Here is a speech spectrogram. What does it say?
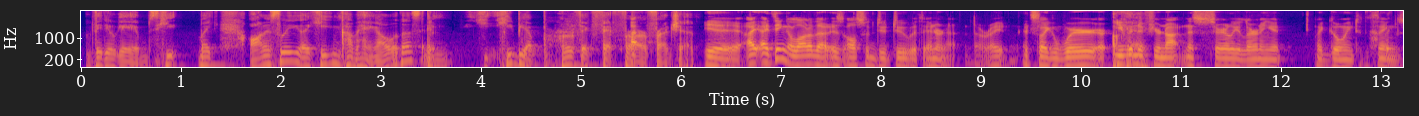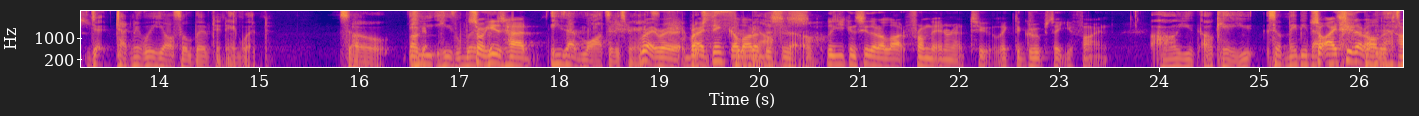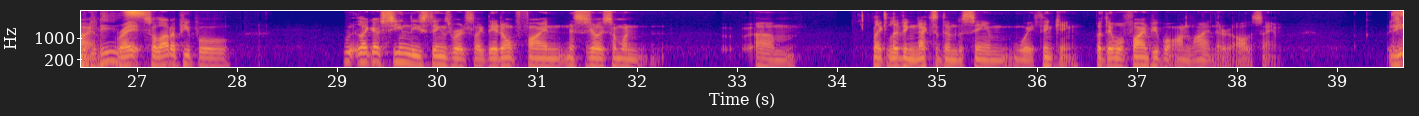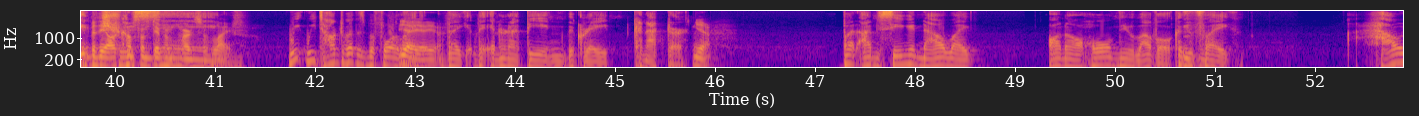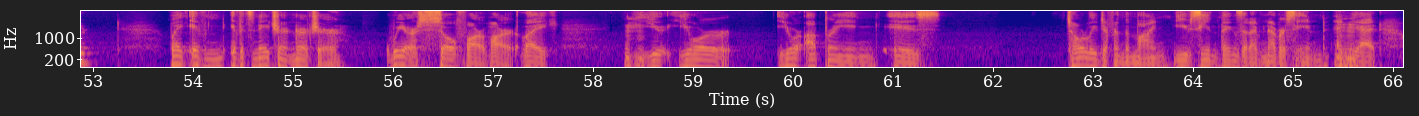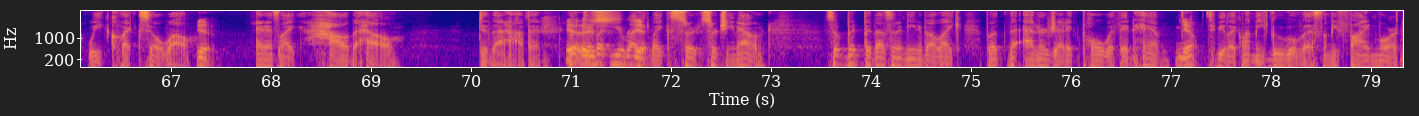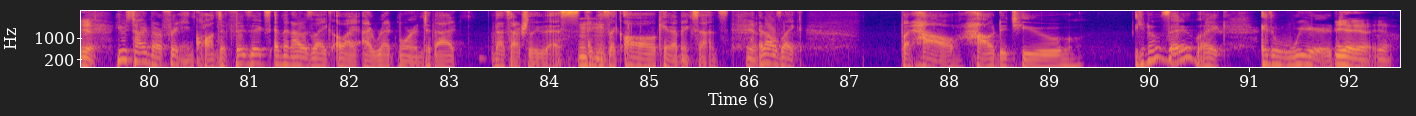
video games, he like honestly, like he can come hang out with us, and he, he'd be a perfect fit for our friendship. Yeah. I, I think a lot of that is also due to do with internet, though, right? It's like where even if you're not necessarily learning it, like going to the things. Te- technically, he also lived in England, so Okay. he, he's lived, so he's had he's had lots of experience. right, right, right. But I think a lot of this off, is though. you can see that a lot from the internet too, like the groups that you find. Oh, you okay? You so maybe that, So I see that all the time, right? So a lot of people, like I've seen these things where it's like they don't find necessarily someone, um, like living next to them the same way thinking, but they will find people online that are all the same. But they all come from different parts of life. We we talked about this before. Like, yeah, yeah. Like the internet being the great connector. Yeah. but I'm seeing it now like on a whole new level because it's Mm-hmm. like how like if if it's nature and nurture we are so far apart like Mm-hmm. you, your your upbringing is totally different than mine you've seen things that I've never seen and yet we click so well Mm-hmm. Yeah. and it's like how the hell did that happen Yeah, but you're right yeah. like ser- searching it out so but but that's what i mean about like but the energetic pull within him Yeah. to be like let me google this let me find more Yeah. he was talking about freaking quantum physics and then i was like oh i, I read more into that that's actually this and he's like oh okay that makes sense Mm-hmm. Yeah. and i was like but how how did you you know what i'm saying like it's weird Yeah. Yeah. Yeah.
